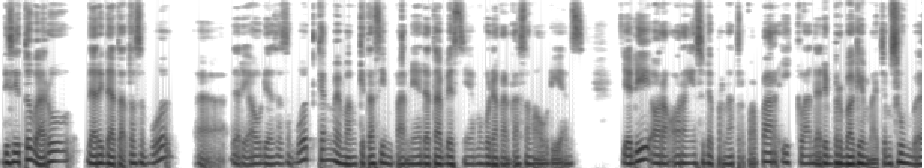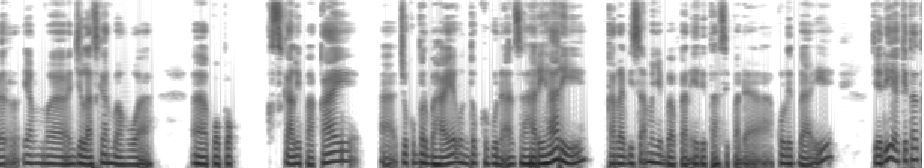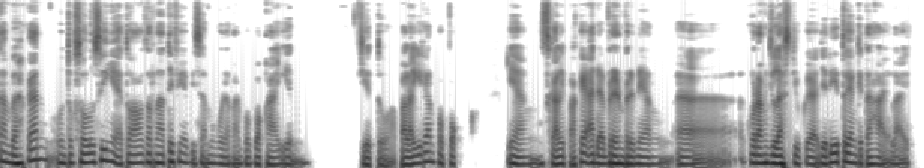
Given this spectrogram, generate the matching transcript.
Di situ baru dari data tersebut uh, dari audiens tersebut kan memang kita simpan ya database-nya menggunakan custom audience jadi orang-orang yang sudah pernah terpapar iklan dari berbagai macam sumber yang menjelaskan bahwa uh, popok sekali pakai uh, cukup berbahaya untuk kegunaan sehari-hari karena bisa menyebabkan iritasi pada kulit bayi. Jadi ya kita tambahkan untuk solusinya atau alternatifnya bisa menggunakan popok kain gitu. Apalagi kan popok yang sekali pakai ada brand-brand yang uh, kurang jelas juga. Jadi itu yang kita highlight.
